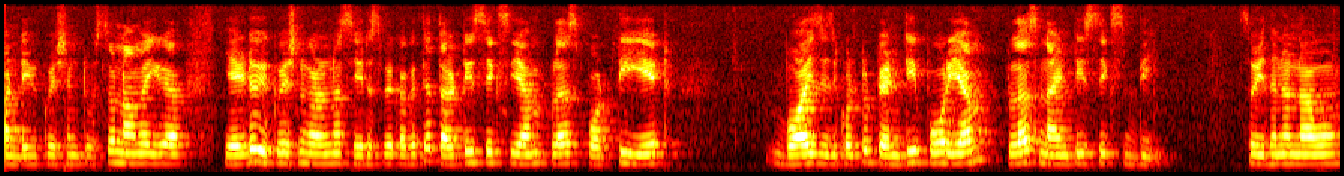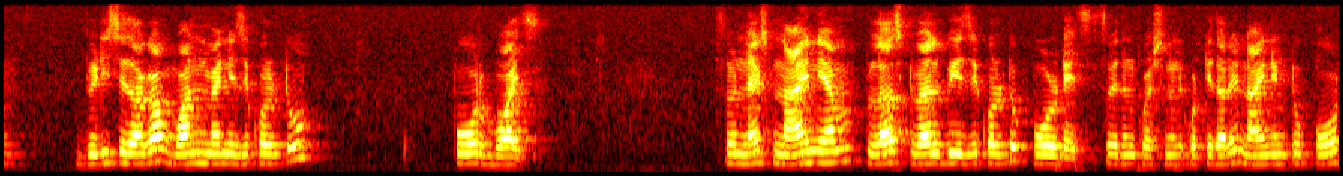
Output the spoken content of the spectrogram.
one day equation two so ನಾವು ಈಗ ಎರಡು ಇಕ್ವೇಷನ್ಗಳನ್ನು ಸೇರಿಸಬೇಕಾಗುತ್ತೆ thirty six M plus forty eight boys is equal to twenty four M plus ninety six B so ಇದನ್ನು ನಾವು ಬಿಡಿಸಿದಾಗ one men is equal to four boys so next nine M plus twelve B is equal to four days so ಇದನ್ನು ಕ್ವೆಶನಲ್ಲಿ ಕೊಟ್ಟಿದ್ದಾರೆ. Nine into four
